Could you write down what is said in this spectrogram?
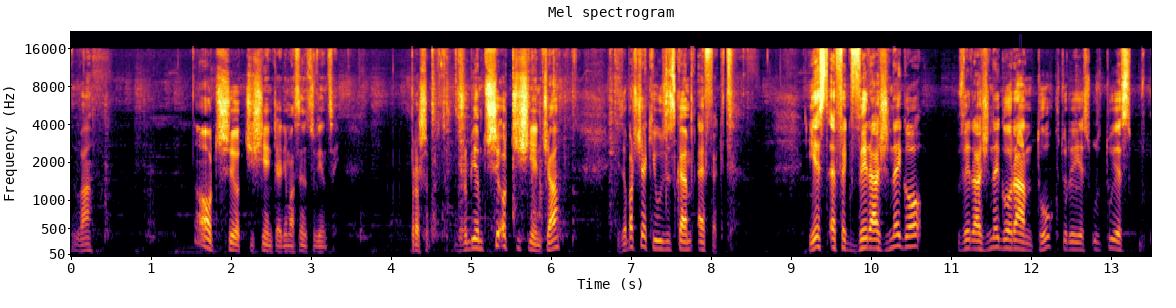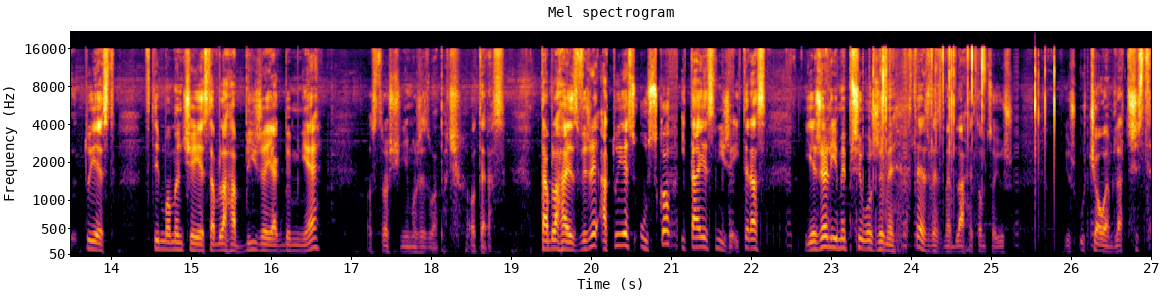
Dwa. No, trzy odciśnięcia, nie ma sensu więcej. Proszę bardzo. Zrobiłem trzy odciśnięcia i zobaczcie, jaki uzyskałem efekt. Jest efekt wyraźnego, wyraźnego rantu, który jest, tu jest, tu jest, w tym momencie jest ta blacha bliżej jakby mnie. Ostrości nie może złapać. O teraz. Ta blacha jest wyżej, a tu jest uskok i ta jest niżej. I teraz, jeżeli my przyłożymy, też wezmę blachę tą, co już, już uciąłem dla, czyste,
